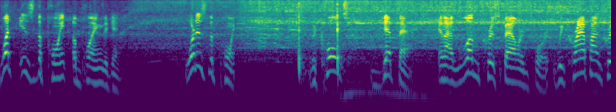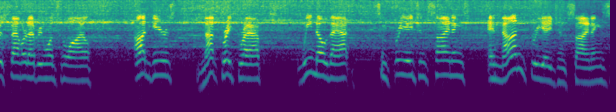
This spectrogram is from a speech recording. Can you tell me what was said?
What is the point of playing the game? What is the point? The Colts get that. And I love Chris Ballard for it. We crap on Chris Ballard every once in a while. Odd years, not great drafts. We know that. Some free agent signings and non free agent signings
